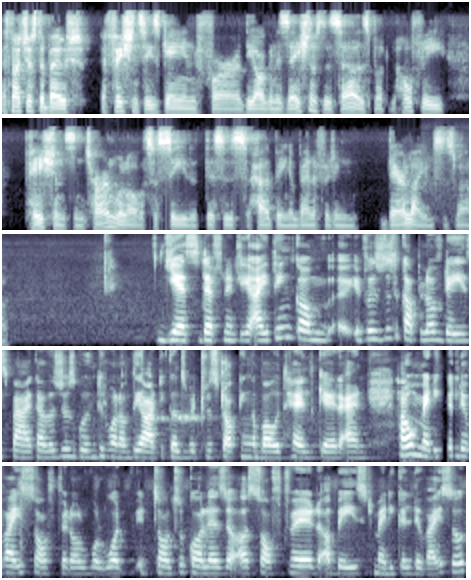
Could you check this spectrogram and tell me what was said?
it's not just about efficiencies gained for the organizations themselves, but hopefully patients in turn will also see that this is helping and benefiting their lives as well. Yes, definitely. I think um it was just a couple of days back. I was just going through one of the articles which was talking about healthcare and how medical device software or what, it's also called as a, software based medical device. So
